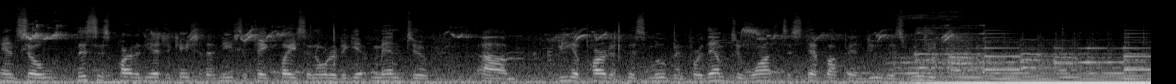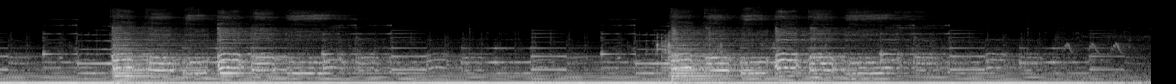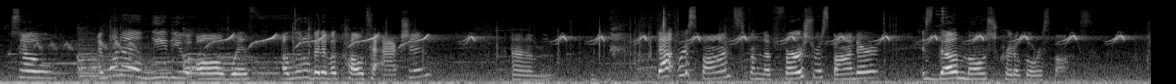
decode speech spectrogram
And so this is part of the education that needs to take place in order to get men to um, be a part of this movement, for them to want to step up and do this really. So I want to leave you all with a little bit of a call to action. Um, that response from the first responder is the most critical response.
